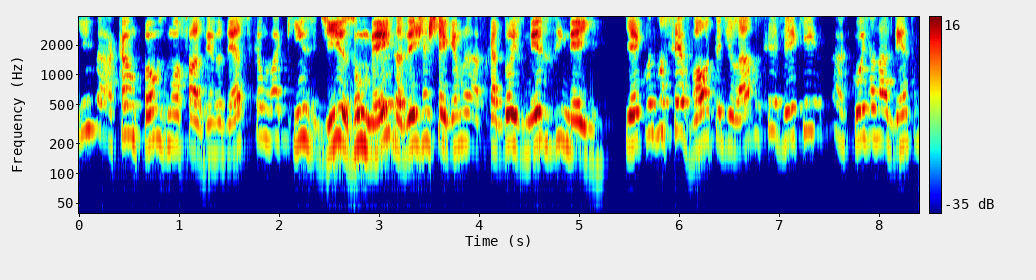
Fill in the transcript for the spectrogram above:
e acampamos numa fazenda dessa, ficamos lá 15 dias, um mês, às vezes já chegamos a ficar dois meses e meio. E aí, quando você volta de lá, você vê que a coisa lá dentro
